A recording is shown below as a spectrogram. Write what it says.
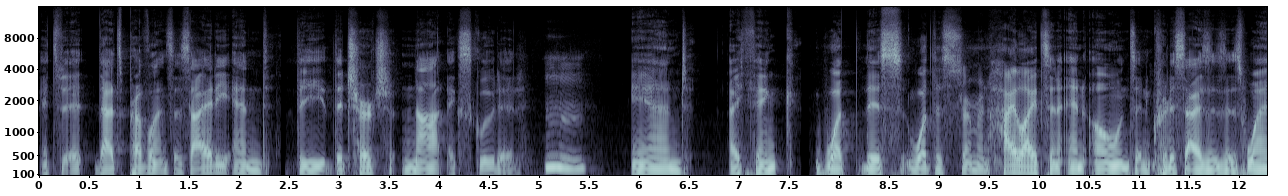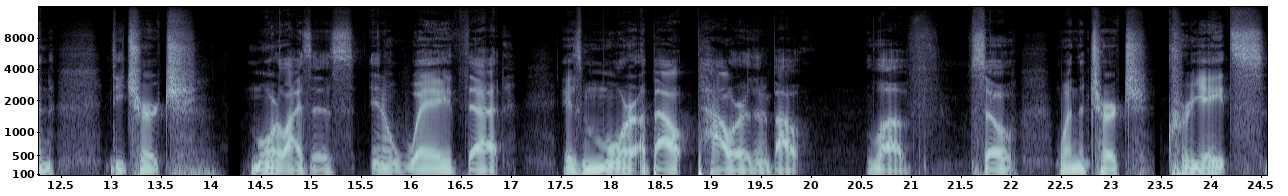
it's it, that's prevalent in society, and the the church not excluded. hmm And I think what this what this sermon highlights and, and owns and criticizes is when the church moralizes in a way that is more about power than about love. So when the church creates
